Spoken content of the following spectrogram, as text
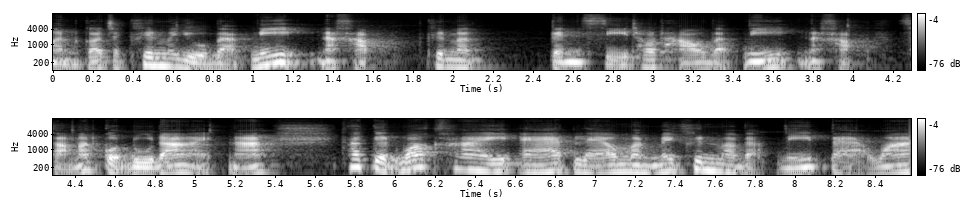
มันก็จะขึ้นมาอยู่แบบนี้นะครับ ขึ้นมาเป็นสีเทาๆแบบนี้นะครับ สามารถกดดูได้นะ ถ้าเกิดว่าใครแอดแล้วมันไม่ขึ้นมาแบบนี้ แปลว่า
